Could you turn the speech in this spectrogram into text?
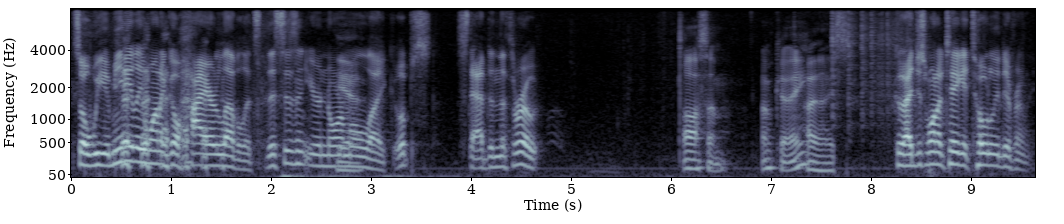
So we immediately want to go higher level. It's this isn't your normal Yeah. like, oops, stabbed in the throat. Awesome. Okay. Oh, nice. Because I just want to take it totally differently.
